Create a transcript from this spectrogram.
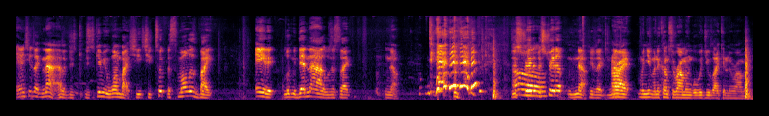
And she's like, "Nah." I was like, "Just just give me one bite." She she took the smallest bite, ate it, looked me dead in the eye, was just like, "No." Just straight up, just Oh. straight up, no. She was like, no. All right. When you when it comes to ramen, what would you like in the ramen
